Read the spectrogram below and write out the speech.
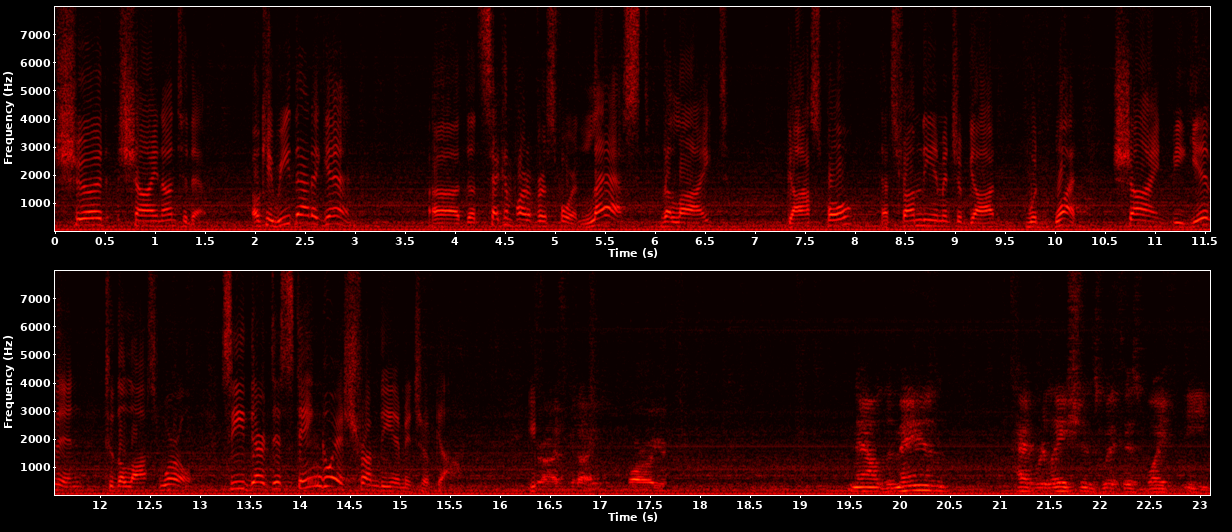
should shine unto them. Okay, read that again. Uh, the second part of verse 4. Lest the light, gospel, that's from the image of God, would what? Shine, be given to the lost world. See, they're distinguished from the image of God. Drive, could I borrow your... Now, the man had relations with his wife Eve,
